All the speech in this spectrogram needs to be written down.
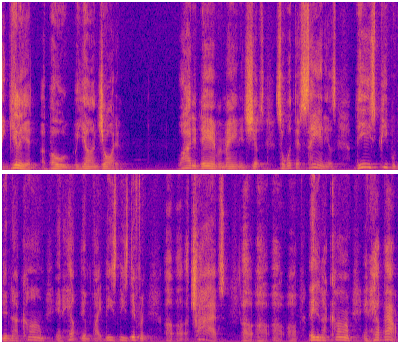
And Gilead abode beyond Jordan. Why did Dan remain in ships? So what they're saying is these people did not come and help them fight these, these different uh, uh, tribes uh, uh, uh, they did not come and help out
